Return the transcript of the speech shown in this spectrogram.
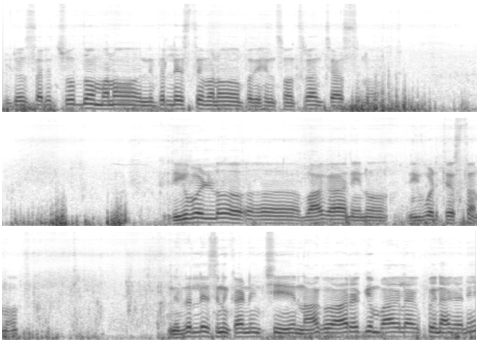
వీడియో సరే చూద్దాం మనం నిద్రలేస్తే మనం పదిహేను సంవత్సరాలు చేస్తున్నాం. దిగుబడిలో బాగా నేను దిగుబడి తెస్తాను. నిద్రలేసిన కాడి నుంచి నాకు ఆరోగ్యం బాగలేకపోయినా కానీ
